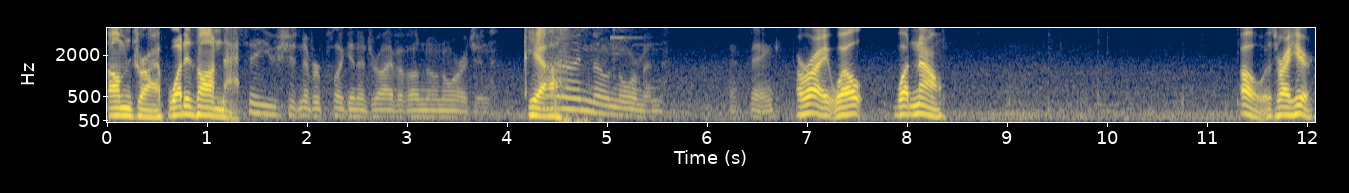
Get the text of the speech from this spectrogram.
thumb drive. What is on that? say you should never plug in a drive of unknown origin. Yeah. I know Norman. I think. All right, well, what now? Oh, it's right here.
